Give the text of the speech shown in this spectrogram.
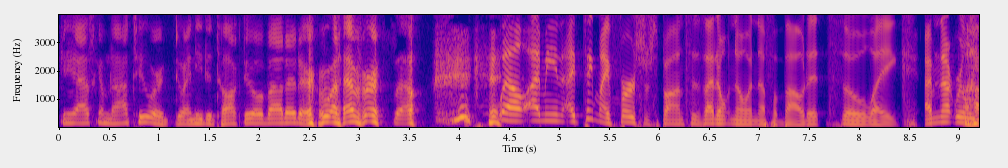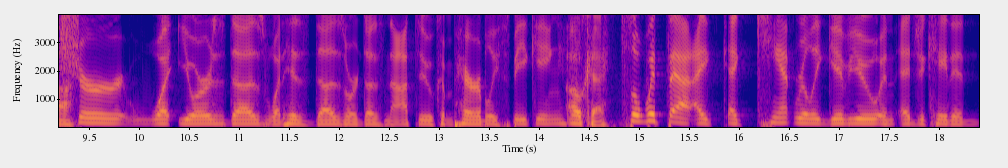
can you ask him not to, or do I need to talk to him about it, or whatever? So, well, I mean, I think my first response is I don't know enough about it, so like I'm not really Uh-huh. sure what yours does, what his does or does not do, comparably speaking. okay, so with that, I I can't really give you an educated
